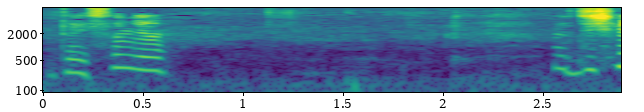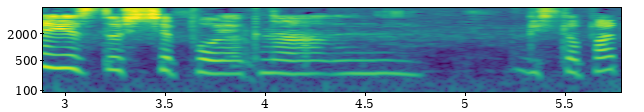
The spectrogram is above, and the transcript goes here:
Tutaj Sonia. Dzisiaj jest dość ciepło jak na listopad.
